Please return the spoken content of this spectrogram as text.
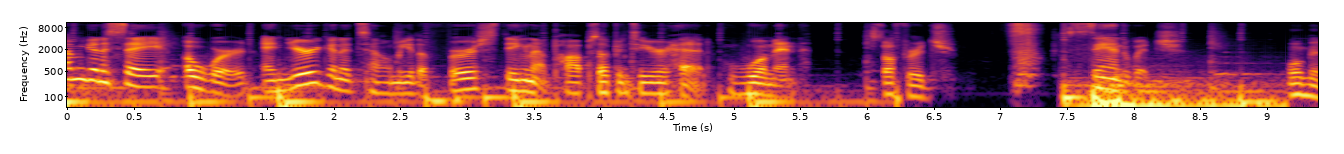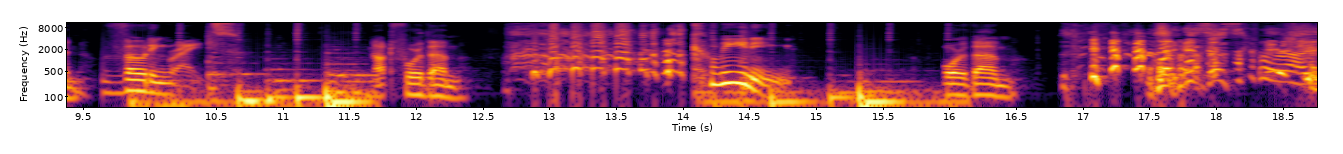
I'm gonna say a word, and you're gonna tell me the first thing that pops up into your head. Woman. Suffrage. Sandwich. Woman. Voting rights. Not for them. Cleaning. For them. Jesus Christ.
